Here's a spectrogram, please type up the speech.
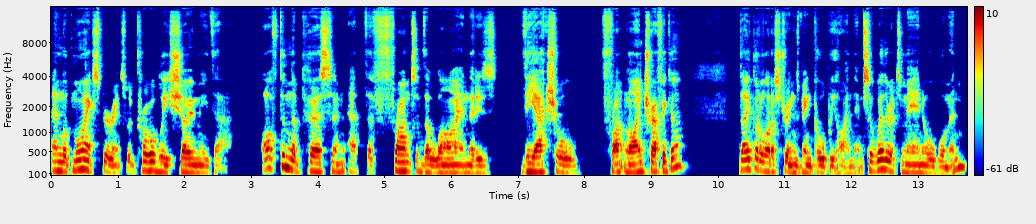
and look, my experience would probably show me that often the person at the front of the line that is the actual frontline trafficker, they've got a lot of strings being pulled behind them. So whether it's man or woman,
